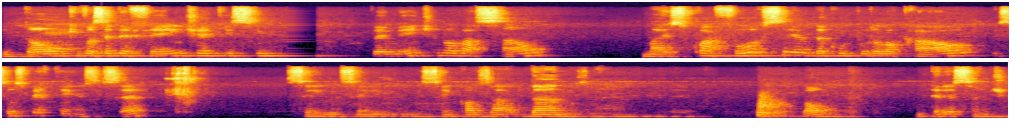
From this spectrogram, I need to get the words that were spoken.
Então, o que você defende é que se implemente inovação, mas com a força da cultura local e seus pertences, certo? Sem, sem, sem causar danos, né? Bom, interessante.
